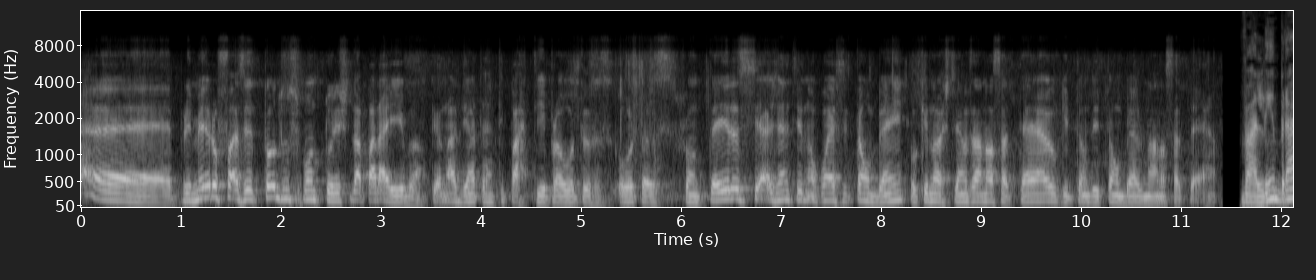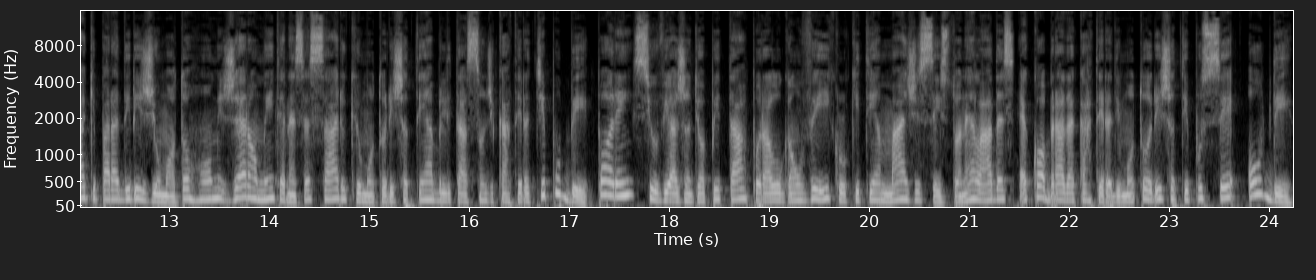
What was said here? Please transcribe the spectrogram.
é primeiro fazer todos os pontos turísticos da Paraíba, porque não adianta a gente partir para outras, outras fronteiras se a gente não conhece tão bem o que nós temos na nossa terra, o que tem de tão belo na nossa terra. Vale lembrar que para dirigir um motorhome, geralmente é necessário que o motorista tenha habilitação de carteira tipo B. Porém, se o viajante optar por alugar um veículo que tenha mais de 6 toneladas, é cobrada a carteira de motorista tipo C ou D.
